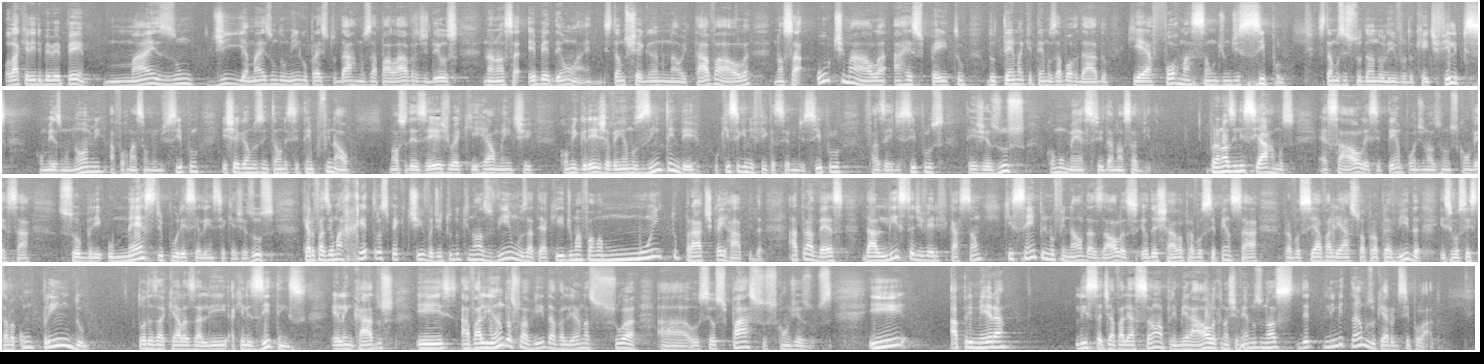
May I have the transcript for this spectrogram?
Olá, querido BBP. Mais um dia, mais um domingo para estudarmos a palavra de Deus na nossa EBD online. Estamos chegando na oitava aula, nossa última aula a respeito do tema que temos abordado, que é a formação de um discípulo. Estamos estudando o livro do Kate Phillips, com o mesmo nome, A Formação de um Discípulo, e chegamos então nesse tempo final. Nosso desejo é que realmente, como igreja, venhamos entender o que significa ser um discípulo, fazer discípulos, ter Jesus como mestre da nossa vida. Para nós iniciarmos essa aula, esse tempo onde nós vamos conversar sobre o mestre por excelência que é Jesus, quero fazer uma retrospectiva de tudo que nós vimos até aqui de uma forma muito prática e rápida, através da lista de verificação que sempre no final das aulas eu deixava para você pensar, para você avaliar a sua própria vida e se você estava cumprindo todas aquelas ali, aqueles itens elencados e avaliando a sua vida, avaliando a sua, os seus passos com Jesus. E a primeira lista de avaliação, a primeira aula que nós tivemos, nós limitamos o que era o discipulado.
